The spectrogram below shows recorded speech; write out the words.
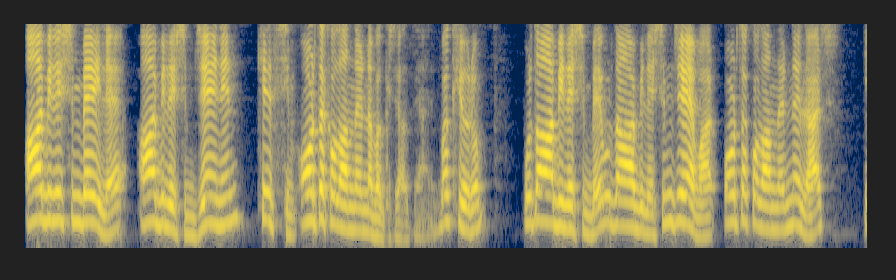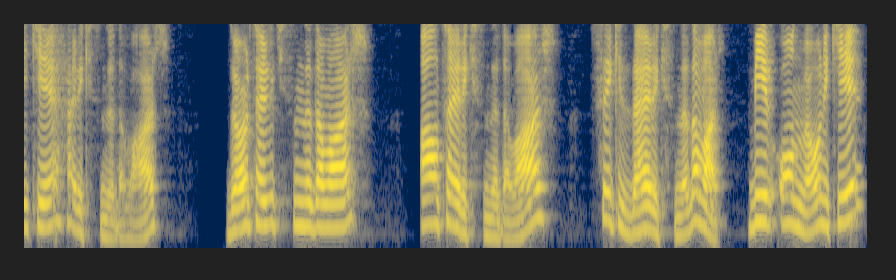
A birleşim B ile A birleşim C'nin kesişim ortak olanlarına bakacağız yani. Bakıyorum. Burada A birleşim B, burada A birleşim C var. Ortak olanları neler? 2 her ikisinde de var. 4 her ikisinde de var. 6 her ikisinde de var. 8 de her ikisinde de var. 1, 10 ve 12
